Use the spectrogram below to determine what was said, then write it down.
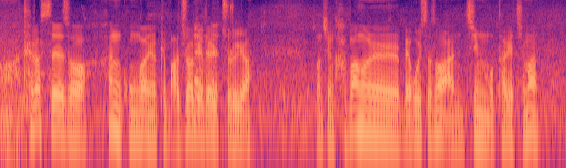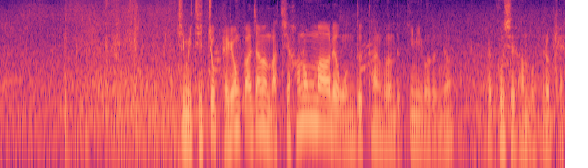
아, 테라스에서 한 공간을 이렇게 마주하게 될 줄이야. 전 지금 가방을 메고 있어서 앉진 못하겠지만 지금 이 뒤쪽 배경까지 하면 마치 한옥마을에 온 듯한 그런 느낌이거든요. 네, 보시죠 한번 이렇게.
